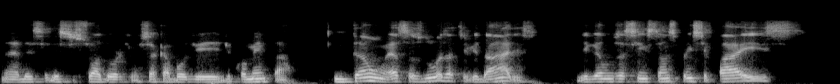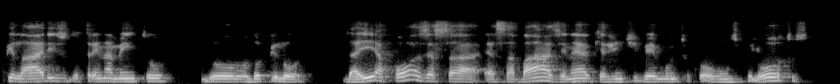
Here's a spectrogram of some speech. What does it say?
né? desse, desse suador que você acabou de, de comentar. Então, essas duas atividades, digamos assim, são os principais pilares do treinamento do, do piloto. Daí, após essa, essa base, né, que a gente vê muito com alguns pilotos,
